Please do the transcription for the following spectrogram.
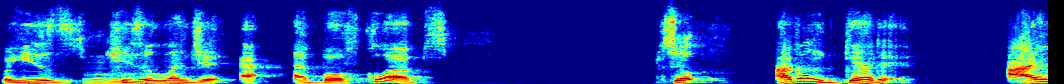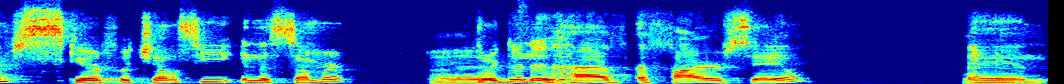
but he's mm-hmm. he's a legend at, at, both clubs. So I don't get it. I'm scared for Chelsea in the summer they're gonna have a fire sale, mm-hmm. and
